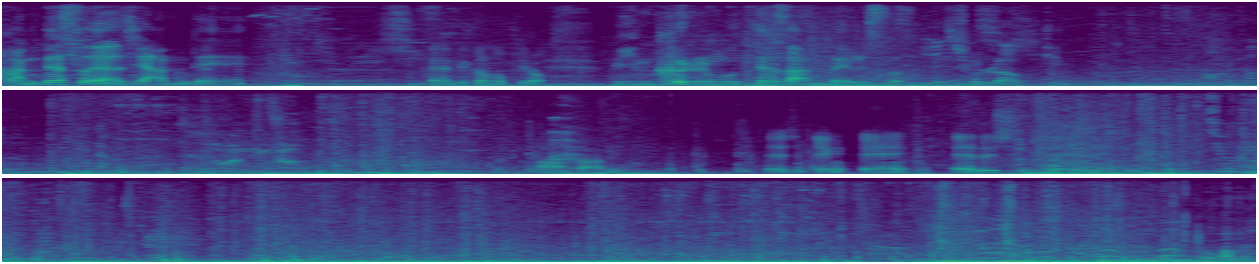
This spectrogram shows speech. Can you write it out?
안 됐어야지 안돼 야, 근데 그런 거 필요 없어. 윙크를 못해서 안 돼를 썼는데 졸라 웃김 아 까비. 에, 에, 에, 에르시인데 에르시. 또 가면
